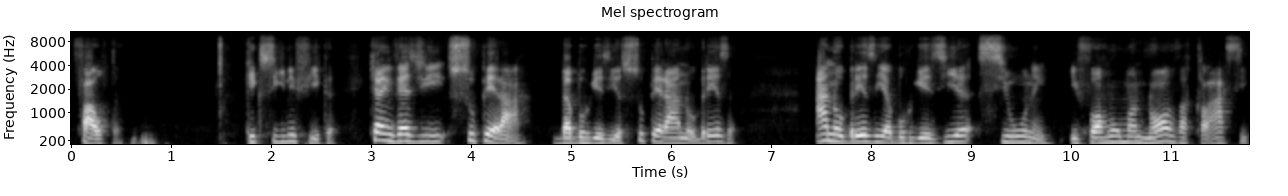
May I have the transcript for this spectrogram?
falta. O que, que significa? Que ao invés de superar da burguesia, superar a nobreza, a nobreza e a burguesia se unem e formam uma nova classe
